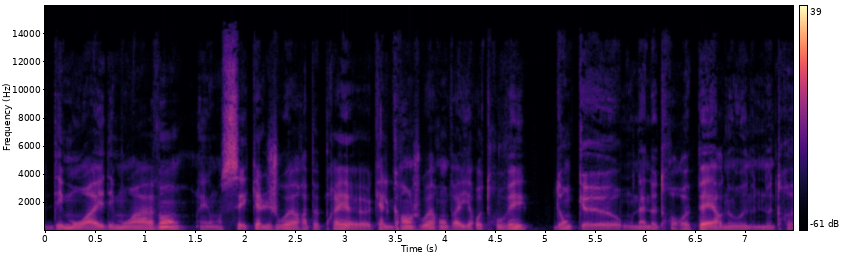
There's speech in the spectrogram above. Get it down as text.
des mois et des mois avant, et on sait quel joueur à peu près, quel grand joueur on va y retrouver. Donc euh, on a notre repère, notre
